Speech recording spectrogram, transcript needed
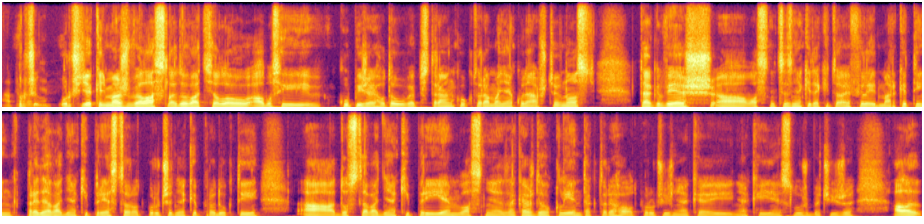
a Urči, určite, keď máš veľa sledovateľov alebo si kúpiš aj hotovú web stránku, ktorá má nejakú návštevnosť, tak vieš a vlastne cez nejaký takýto affiliate marketing predávať nejaký priestor, odporúčať nejaké produkty a dostávať nejaký príjem vlastne za každého klienta, ktorého odporúčiš nejakej, nejakej inej službe. Čiže, ale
